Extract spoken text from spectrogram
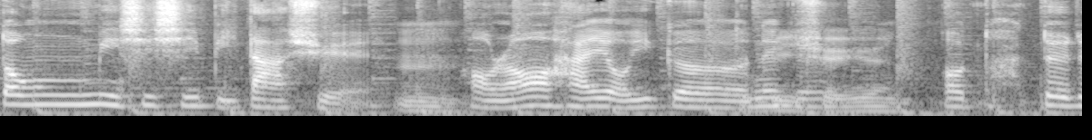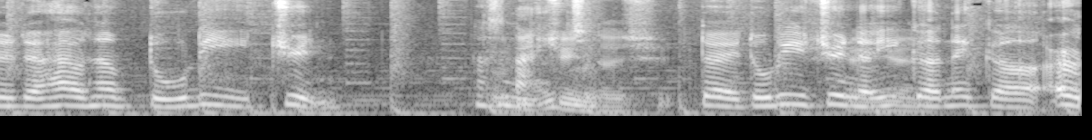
东密西西比大学，嗯，好，然后还有一个那个学院，哦，对对对，还有那个独立郡，那是哪一郡？的学，对，独立郡的一个那个二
